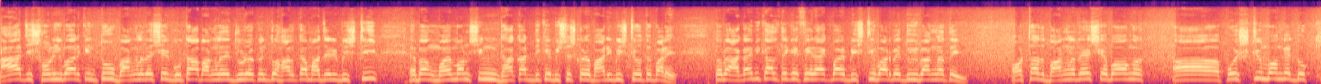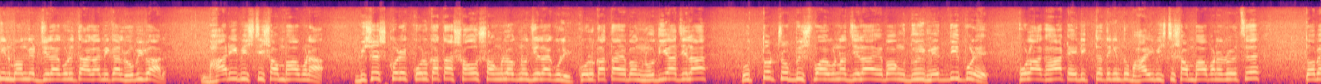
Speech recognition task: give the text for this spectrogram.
আজ শনিবার কিন্তু বাংলাদেশের গোটা বাংলাদেশ জুড়েও কিন্তু হালকা মাঝারি বৃষ্টি এবং ময়মনসিংহ ঢাকার দিকে বিশেষ করে ভারী বৃষ্টি হতে পারে। তবে আগামীকাল থেকে ফের একবার বৃষ্টি বাড়বে দুই বাংলাতেই। অর্থাৎ বাংলাদেশ এবং পশ্চিমবঙ্গের, দক্ষিণবঙ্গের জেলাগুলিতে আগামীকাল রবিবার ভারী বৃষ্টির সম্ভাবনা। বিশেষ করে কলকাতা সহ সংলগ্ন জেলাগুলি, কলকাতা এবং নদিয়া জেলা, উত্তর চব্বিশ পরগনা জেলা এবং দুই মেদিনীপুরে কোলাঘাট এই দিকটাতে কিন্তু ভারী বৃষ্টির সম্ভাবনা রয়েছে। তবে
